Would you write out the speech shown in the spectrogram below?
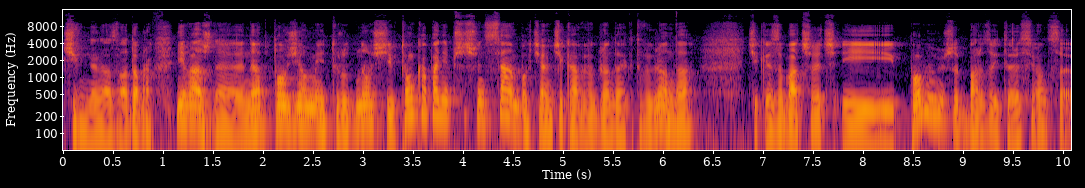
Dziwna nazwa, dobra, nieważne, na poziomie trudności. Tą kampanię przeszłem sam, bo chciałem ciekawe wygląda jak to wygląda. Ciekawe zobaczyć i powiem, że bardzo interesujące.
